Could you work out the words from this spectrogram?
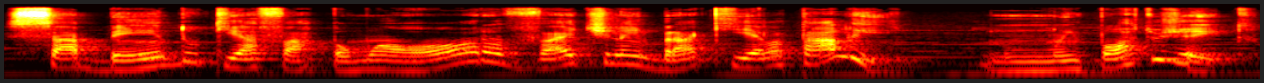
sabendo que a farpa uma hora vai te lembrar que ela está ali. Não importa o jeito.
